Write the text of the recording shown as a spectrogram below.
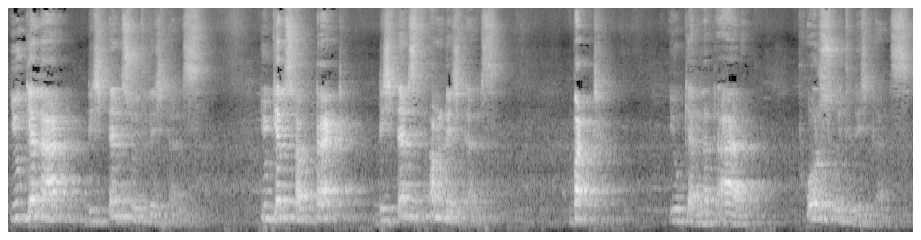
you can add distance with distance. You can subtract distance from distance. But you cannot add force with distance.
